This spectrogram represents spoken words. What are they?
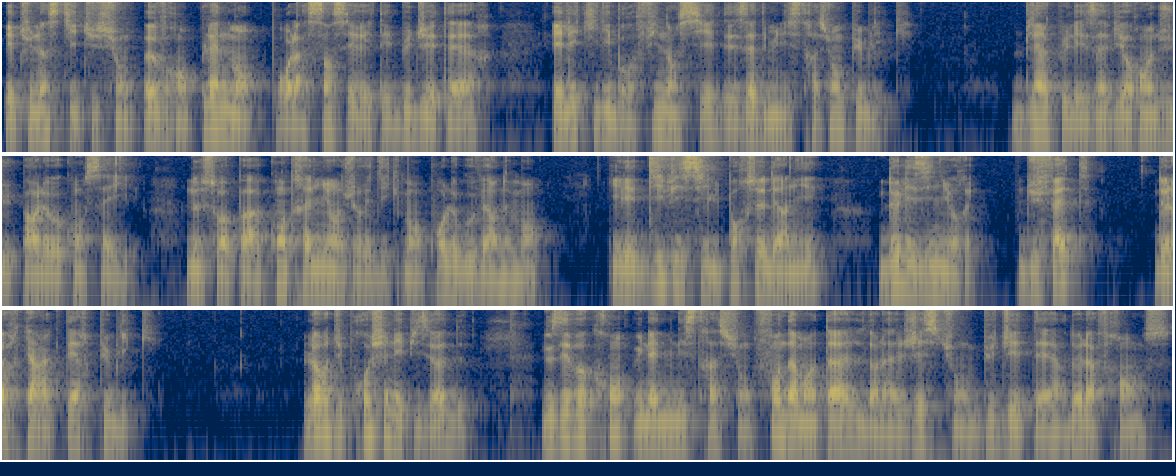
est une institution œuvrant pleinement pour la sincérité budgétaire et l'équilibre financier des administrations publiques. Bien que les avis rendus par le Haut Conseil ne soient pas contraignants juridiquement pour le gouvernement, il est difficile pour ce dernier de les ignorer, du fait de leur caractère public. Lors du prochain épisode, nous évoquerons une administration fondamentale dans la gestion budgétaire de la France,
